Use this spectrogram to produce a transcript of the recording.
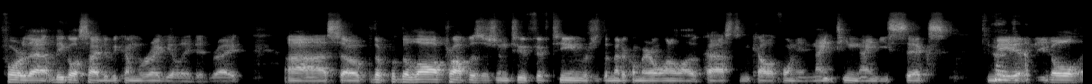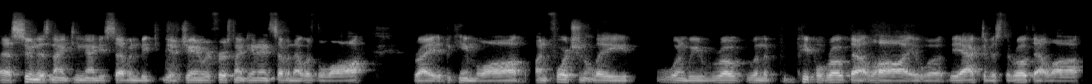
for that legal side to become regulated right uh, so the, the law proposition 215 which is the medical marijuana law that passed in california in 1996 made okay. it legal as soon as 1997, you know, January 1st, 1997, that was the law, right? It became law. Unfortunately, when we wrote, when the people wrote that law, it was the activists that wrote that law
